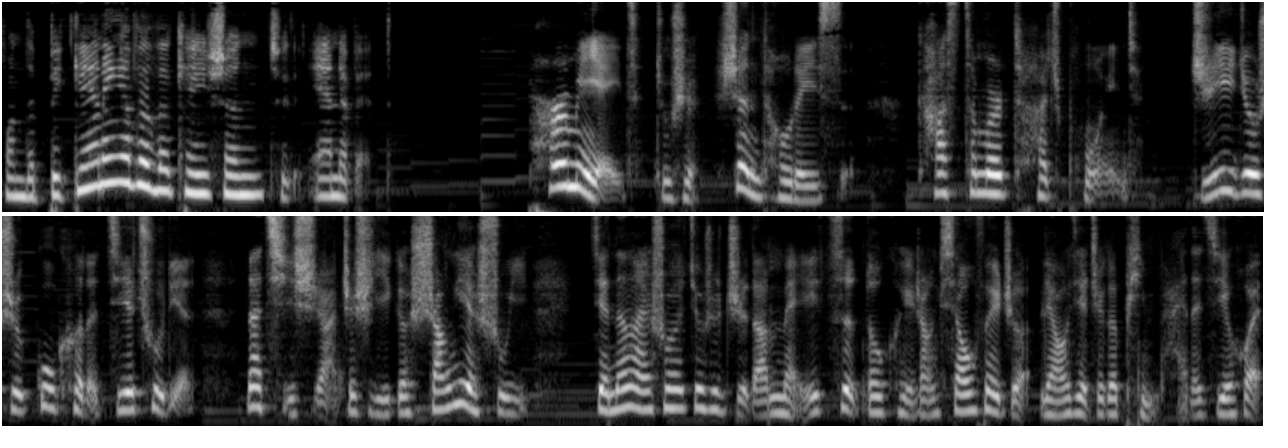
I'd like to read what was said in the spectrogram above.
From the beginning of a vacation to the end of it. Permeate 就是渗透的意思，customer touch point 直译就是顾客的接触点。那其实啊，这是一个商业术语，简单来说就是指的每一次都可以让消费者了解这个品牌的机会。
